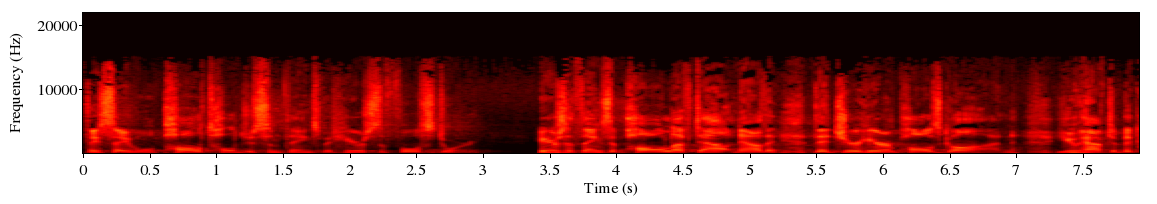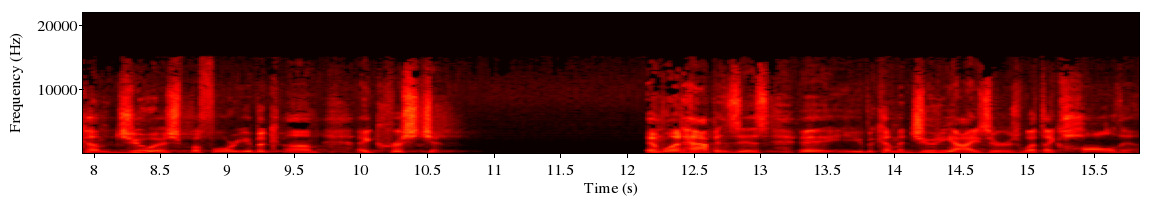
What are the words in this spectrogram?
they say, Well, Paul told you some things, but here's the full story. Here's the things that Paul left out now that, that you're here and Paul's gone. You have to become Jewish before you become a Christian. And what happens is uh, you become a Judaizer, is what they call them.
